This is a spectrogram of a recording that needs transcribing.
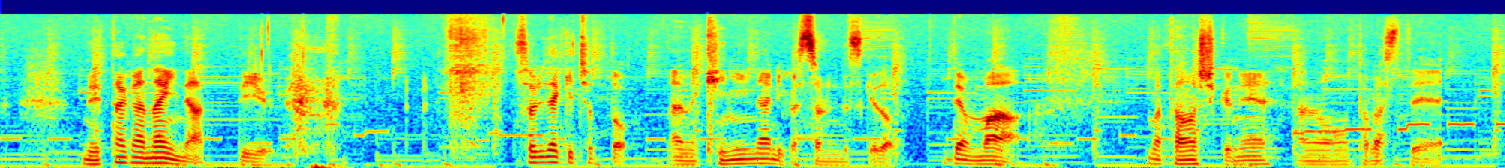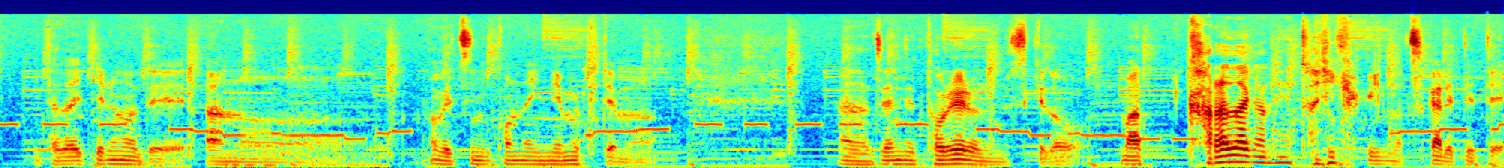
ネタがないなっていう。それだけちょっとあの気になりはするんですけど。でもまあまあ、楽しくねあの撮らせていただいてるのであの、まあ別にこんなに眠くてもあの全然撮れるんですけど、まあ、体がねとにかく今疲れてて、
